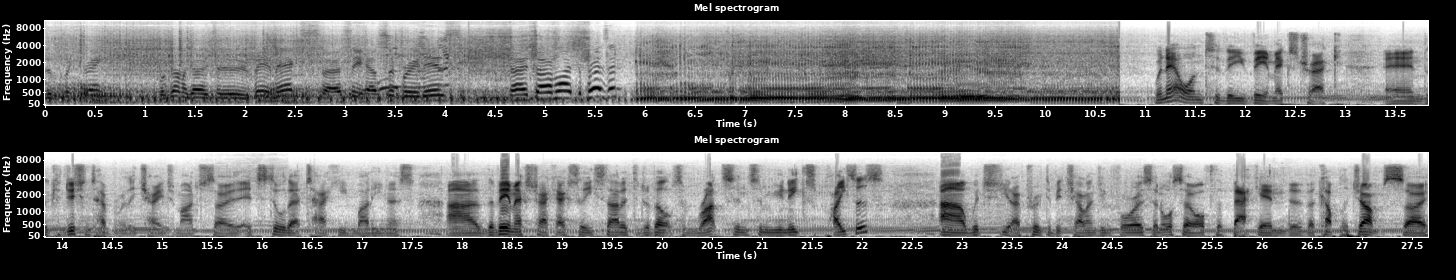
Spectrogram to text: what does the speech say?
Bit of a quick drink. We're to go to VMX, uh, see how slippery it is. No time like the present. We're now on to the VMX track and the conditions haven't really changed much so it's still that tacky muddiness. Uh, the VMX track actually started to develop some ruts in some unique places uh, which you know proved a bit challenging for us and also off the back end of a couple of jumps so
